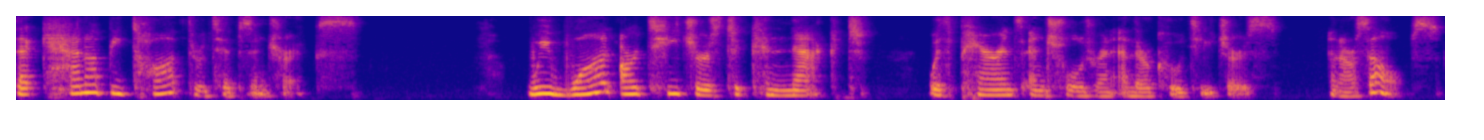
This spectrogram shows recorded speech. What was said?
that cannot be taught through tips and tricks. We want our teachers to connect with parents and children and their co teachers and ourselves.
